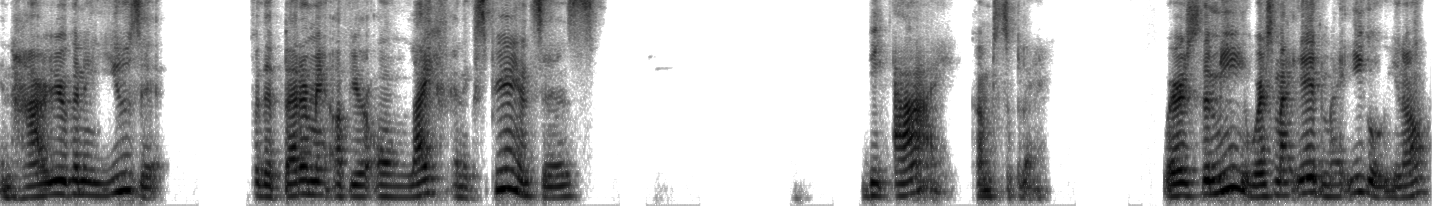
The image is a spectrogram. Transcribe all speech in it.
and how you're going to use it for the betterment of your own life and experiences, the I comes to play. Where's the me? Where's my id, my ego? You know,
